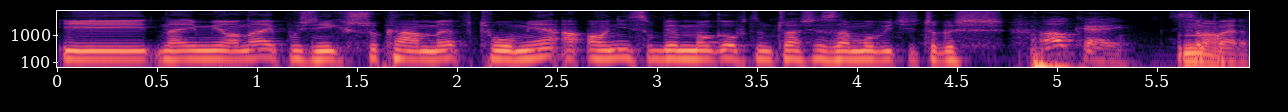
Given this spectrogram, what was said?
i na imiona i później ich szukamy w tłumie, a oni sobie mogą w tym czasie zamówić i czegoś... Okej, super,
